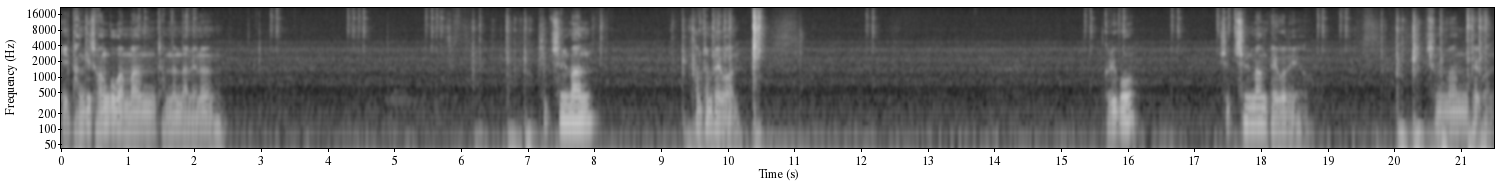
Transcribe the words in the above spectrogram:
이 단기 저항 구간만 잡는다면은 17만 3,100원 그리고 17만 100원이에요. 17만 100원.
